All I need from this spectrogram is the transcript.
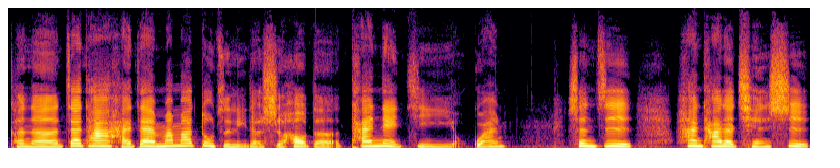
可能在他还在妈妈肚子里的时候的胎内记忆有关，甚至和他的前世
